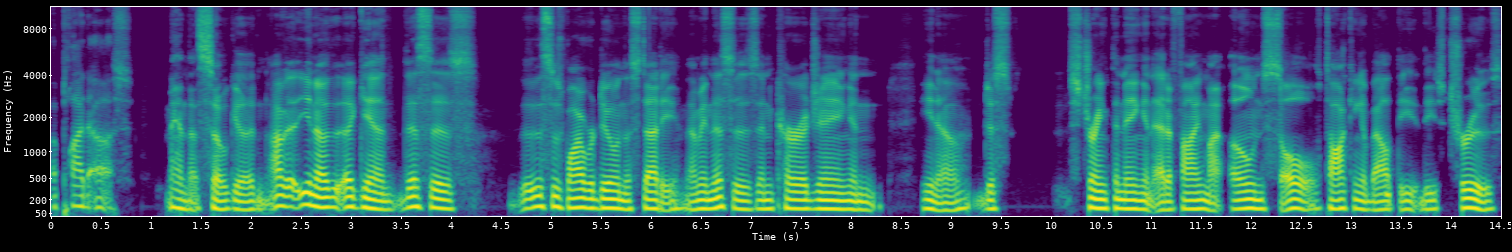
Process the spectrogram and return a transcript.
apply to us? Man, that's so good. I, you know, again, this is this is why we're doing the study. I mean, this is encouraging and you know just strengthening and edifying my own soul, talking about the these truths.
